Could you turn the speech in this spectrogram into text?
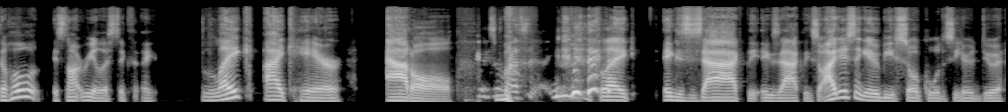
the whole, it's not realistic. Like, like I care at all. It's wrestling. Like Exactly, exactly. So I just think it would be so cool to see her do it.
